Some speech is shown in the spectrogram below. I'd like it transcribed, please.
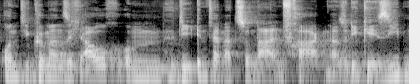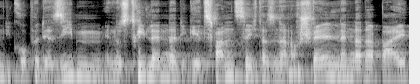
und die kümmern sich auch um die internationalen Fragen, also die G7, die Gruppe der sieben Industrieländer, Industrieländer, die G20, da sind dann auch Schwellenländer dabei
